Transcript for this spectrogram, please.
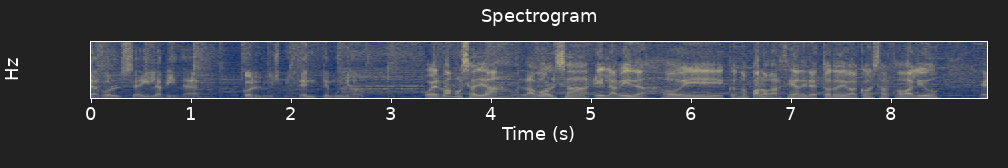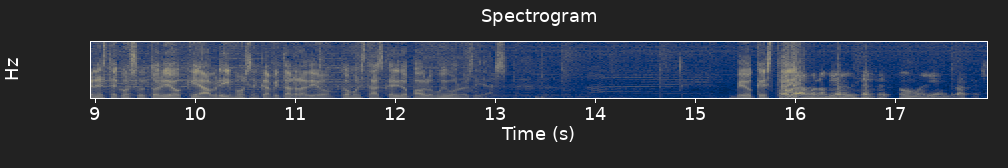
La Bolsa y la Vida, con Luis Vicente Muñoz. Pues vamos allá, la Bolsa y la Vida. Hoy con don Pablo García, director de Ibacons Alfa Value, en este consultorio que abrimos en Capital Radio. ¿Cómo estás, querido Pablo? Muy buenos días. Veo que está Hola, buenos días, Vicente. Todo muy bien, gracias.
